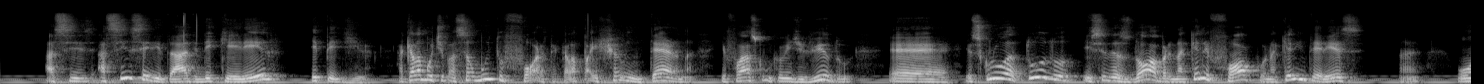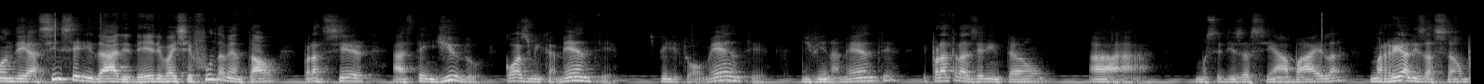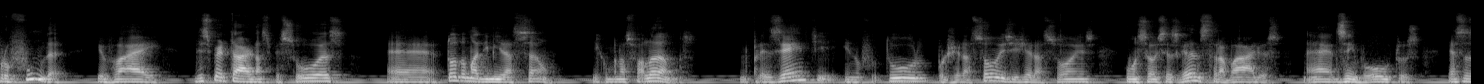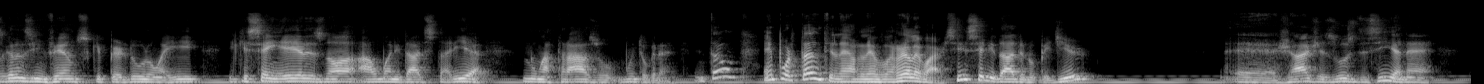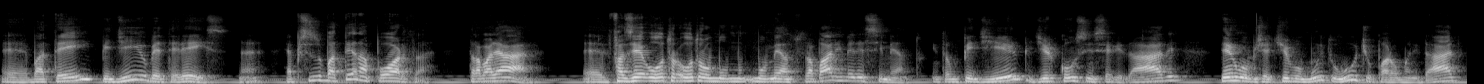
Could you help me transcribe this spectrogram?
a, a sinceridade de querer e pedir, aquela motivação muito forte, aquela paixão interna que faz com que o indivíduo é, exclua tudo e se desdobre naquele foco, naquele interesse, né, onde a sinceridade dele vai ser fundamental para ser atendido cosmicamente, espiritualmente, divinamente e para trazer então a, como se diz assim, a baila, uma realização profunda que vai despertar nas pessoas é, toda uma admiração e como nós falamos, no presente e no futuro, por gerações e gerações, como são esses grandes trabalhos né, desenvoltos, esses grandes inventos que perduram aí e que sem eles nós, a humanidade estaria num atraso muito grande. Então, é importante né, relevar sinceridade no pedir. É, já Jesus dizia, né, é, batei, pedi e obtereis. Né? É preciso bater na porta, trabalhar, é, fazer outro, outro momento, trabalho e merecimento. Então, pedir, pedir com sinceridade, ter um objetivo muito útil para a humanidade,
